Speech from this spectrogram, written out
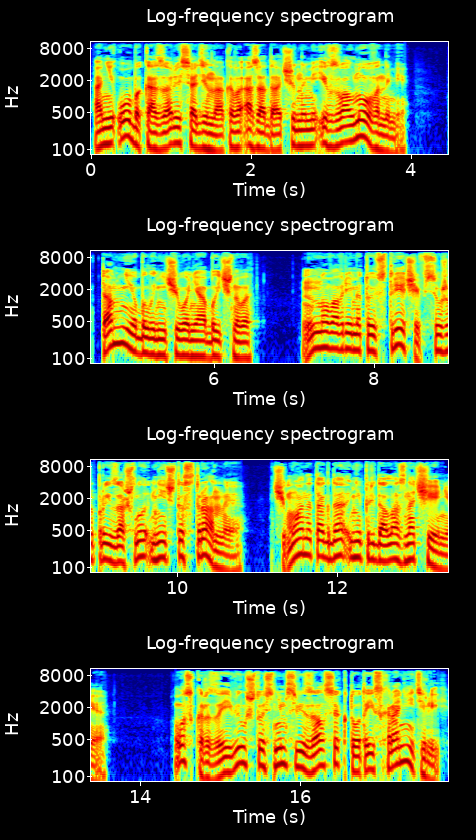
они оба казались одинаково озадаченными и взволнованными. Там не было ничего необычного. Но во время той встречи все же произошло нечто странное, чему она тогда не придала значения. Оскар заявил, что с ним связался кто-то из хранителей,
